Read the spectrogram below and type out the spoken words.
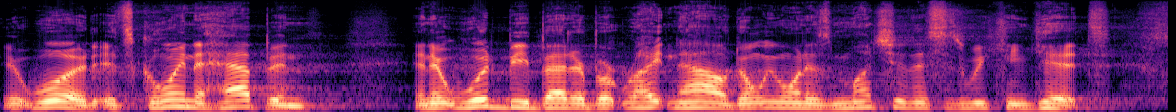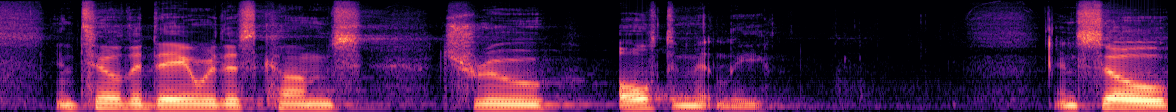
It would. It's going to happen. And it would be better. But right now, don't we want as much of this as we can get until the day where this comes true ultimately. And so,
